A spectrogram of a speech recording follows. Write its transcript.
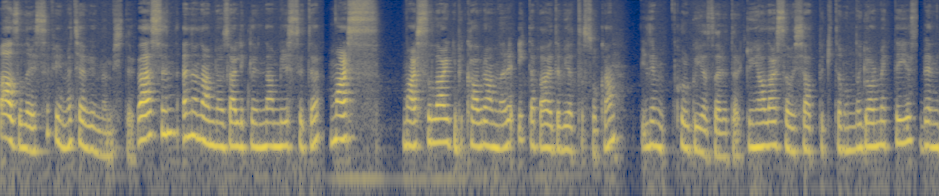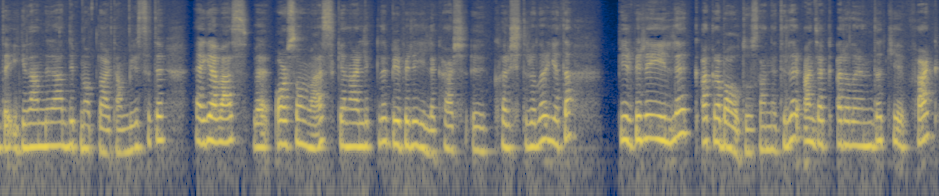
Bazıları ise filme çevrilmemiştir. Wells'in en önemli özelliklerinden birisi de Mars, Marslılar gibi kavramları ilk defa edebiyata sokan bilim kurgu yazarıdır. Dünyalar Savaşı adlı kitabında görmekteyiz. Beni de ilgilendiren dipnotlardan birisidir. H.G. Wells ve Orson Welles genellikle birbiriyle karşı, e, karıştırılır ya da birbiriyle akraba olduğu zannedilir. Ancak aralarındaki fark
